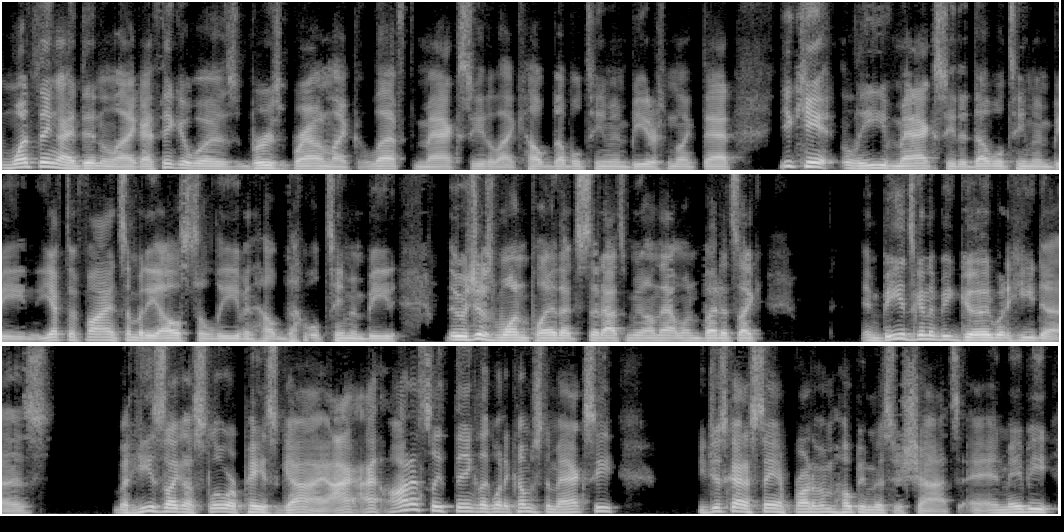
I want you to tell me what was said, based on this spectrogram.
one thing I didn't like, I think it was Bruce Brown like left Maxey to like help double team Embiid or something like that. You can't leave Maxey to double team Embiid. You have to find somebody else to leave and help double team Embiid. It was just one play that stood out to me on that one, but it's like Embiid's going to be good what he does, but he's like a slower paced guy. I, I honestly think like when it comes to Maxey, you just got to stay in front of him, hope he misses shots. And maybe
